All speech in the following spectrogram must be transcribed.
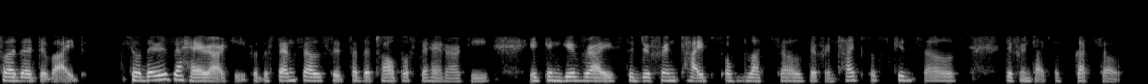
further divide. So there is a hierarchy. So the stem cell sits at the top of the hierarchy. It can give rise to different types of blood cells, different types of skin cells, different types of gut cells.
